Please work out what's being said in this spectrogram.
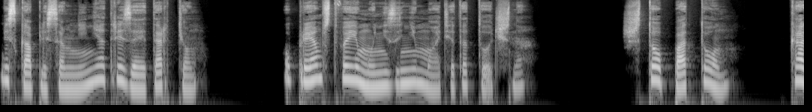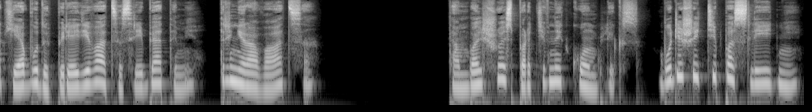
Без капли сомнений отрезает Артем. Упрямство ему не занимать, это точно. Что потом? Как я буду переодеваться с ребятами, тренироваться? Там большой спортивный комплекс. Будешь идти последний.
